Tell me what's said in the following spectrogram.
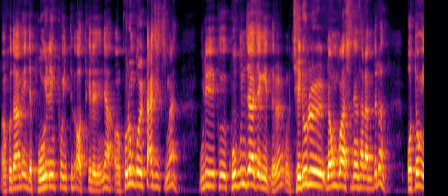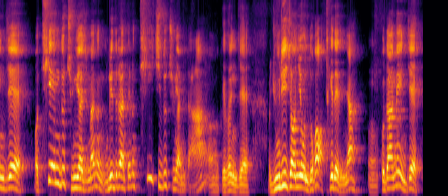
어, 그 다음에 이제 보일링 포인트가 어떻게 되느냐, 어, 그런 걸 따지지만 우리 그 고분자쟁이들 어, 재료를 연구하시는 사람들은 보통 이제 어, TM도 중요하지만은 우리들한테는 TG도 중요합니다. 어, 그래서 이제 유리 전이 온도가 어떻게 되느냐, 어, 그 다음에 이제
